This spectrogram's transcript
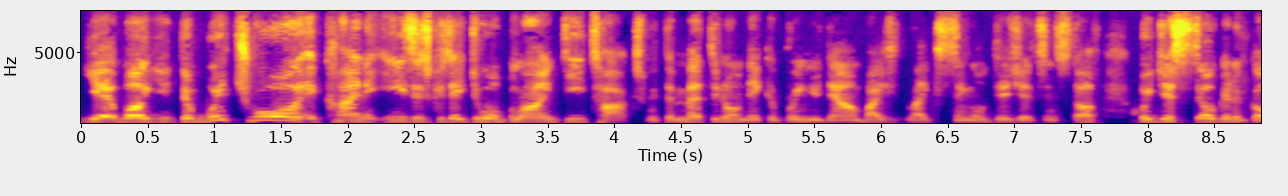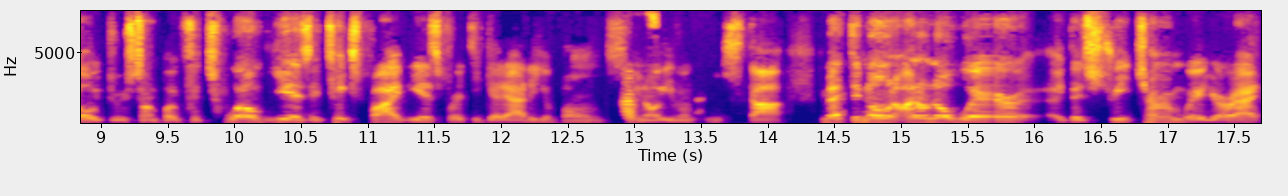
Yeah, well, you, the withdrawal it kind of eases because they do a blind detox with the methadone. They could bring you down by like single digits and stuff, but you're still gonna go through some. But for 12 years, it takes five years for it to get out of your bones. You know, even when you stop methadone. I don't know where uh, the street term where you're at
